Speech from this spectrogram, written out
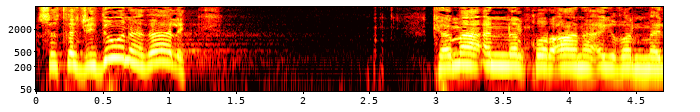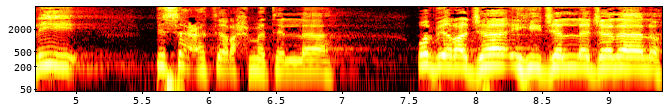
ستجدون ذلك. كما أن القرآن أيضا مليء بسعة رحمة الله وبرجائه جل جلاله.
